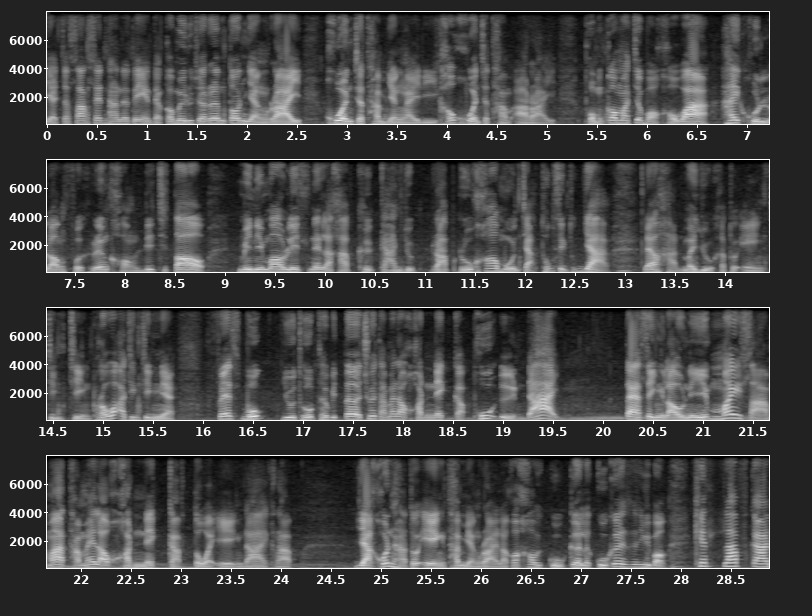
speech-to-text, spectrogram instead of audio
อยากจะสร้างเส้นทางในตัวเอง แต่ก็ไม่รู้จะเริ่มต้นอย่างไร ควรจะทำยังไงดี เขาควรจะทำอะไร ผมก็มักจะบอกเขาว่าให้คุณลองฝึกเรื่องของดิจิทัลมินิมอลลิสต์นี่ยแหละครับ คือการหยุดรับรู้ข้อมูลจากทุกสิ่งทุกอย่าง แล้วหันมาอยู่กับตัวเองจริง ๆ เพราะว่าเอาจริง ๆ เนี่ย Facebook YouTube Twitter ช่วยทำให้เราคอนเน็กกับผู้อื่นได้ แต่สิ่งเหล่านี้ไม่สามารถทำให้เราคอนเน็กกับตัวเองได้ครับ อยากค้นหาตัวเองทำอย่างไร แล้วก็เข้า Google แล้ว Google ก็จะมีบอกเคล็ดลับการ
